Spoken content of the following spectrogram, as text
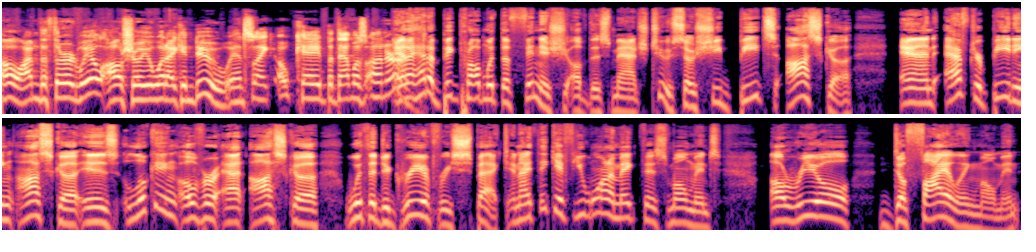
"Oh, I'm the third wheel. I'll show you what I can do." And it's like, okay, but that was unearned. And I had a big problem with the finish of this match too. So she beats Asuka, and after beating Asuka is looking over at Asuka with a degree of respect. And I think if you want to make this moment a real defiling moment,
